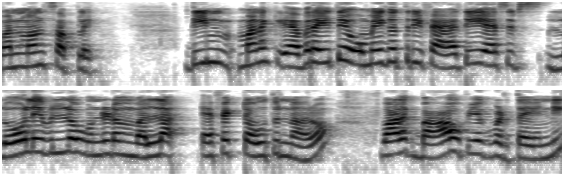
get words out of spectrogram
one month supply. దీని మనకి ఎవరైతే ఒమేగా త్రీ ఫ్యాటీ యాసిడ్స్లో లెవెల్లో ఉండడం వల్ల ఎఫెక్ట్ అవుతున్నారో వాళ్ళకి బాగా ఉపయోగపడతాయండి.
